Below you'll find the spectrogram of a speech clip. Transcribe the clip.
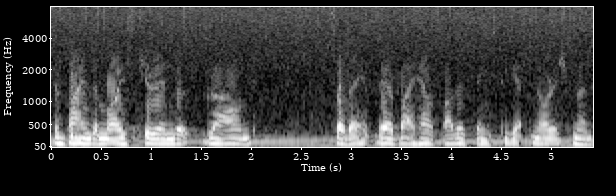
to bind the moisture in the ground so they thereby help other things to get nourishment.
